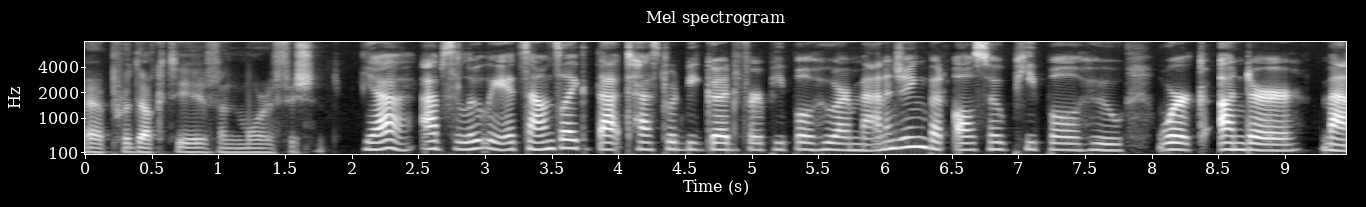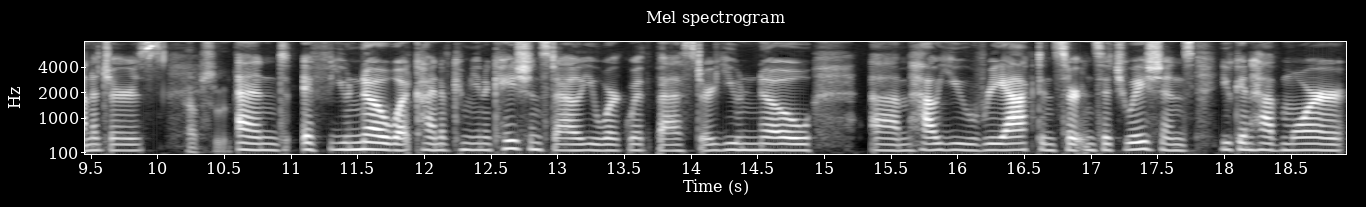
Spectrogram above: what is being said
uh, productive and more efficient. Yeah, absolutely. It sounds like that test would be good for people who are managing, but also people who work under managers. Absolutely. And if you know what kind of communication style you work with best, or you know um, how you react in certain situations, you can have more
